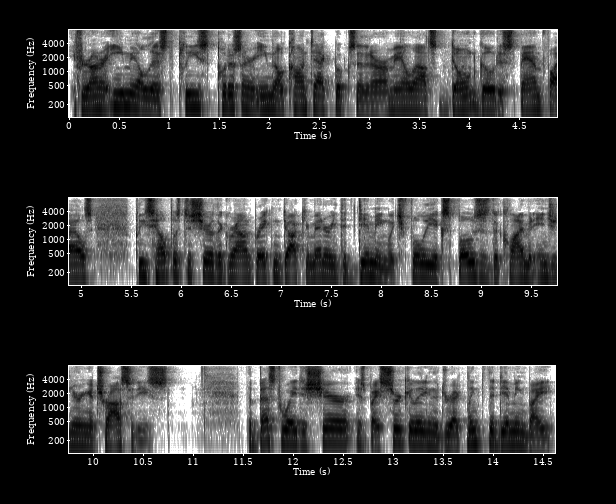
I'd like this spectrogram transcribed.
If you're on our email list, please put us on your email contact book so that our mailouts don't go to spam files. Please help us to share the groundbreaking documentary, The Dimming, which fully exposes the climate engineering atrocities. The best way to share is by circulating the direct link to The Dimming by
